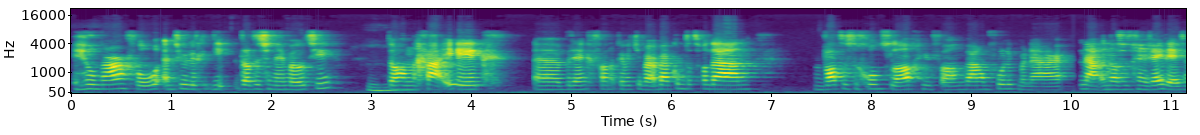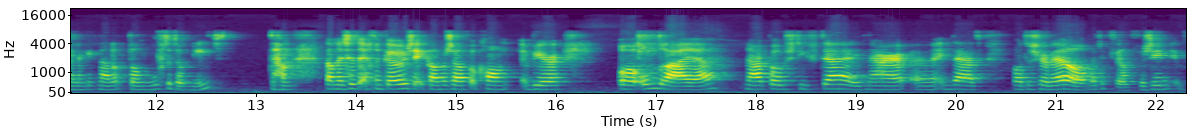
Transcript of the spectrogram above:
heel naar voel, en natuurlijk, die, dat is een emotie, Mhm. dan ga ik eh, bedenken van, oké, weet je, waar, waar komt dat vandaan? Wat is de grondslag hiervan? Waarom voel ik me naar? Nou, en als het geen reden heeft, dan denk ik, nou, dan, hoeft het ook niet. Dan, dan is het echt een keuze. Ik kan mezelf ook gewoon weer eh, omdraaien naar positiviteit, naar eh, inderdaad, wat is er wel? Wat ik veel verzin.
